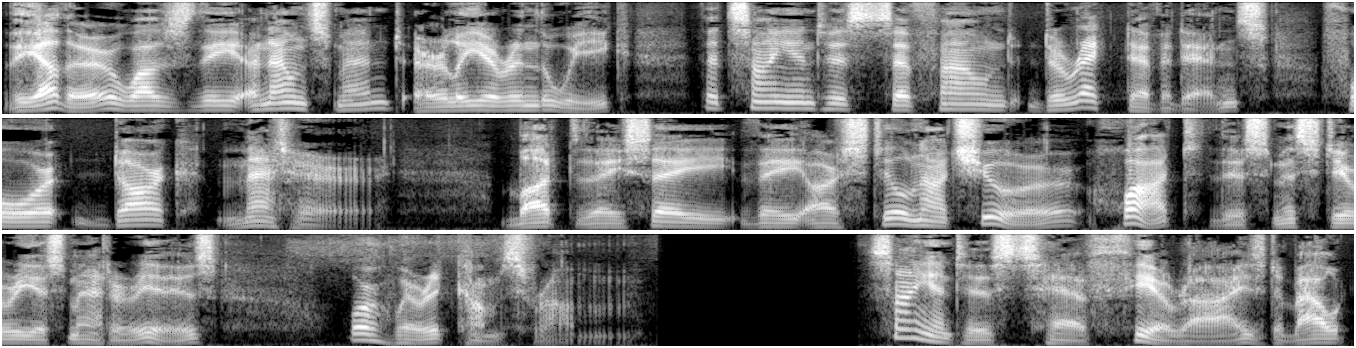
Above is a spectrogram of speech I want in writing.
The other was the announcement earlier in the week that scientists have found direct evidence for dark matter. But they say they are still not sure what this mysterious matter is or where it comes from. Scientists have theorized about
